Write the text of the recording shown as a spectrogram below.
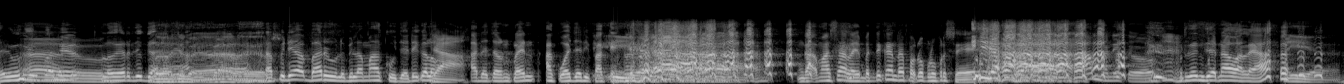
jadi ini Aduh. lawyer juga. Lawyer ya. juga ya, lawyer. Tapi dia baru lebih lama aku. Jadi kalau Ya. ada calon klien aku aja dipakai. Iya. Enggak masalah, yang penting kan dapat 20%. Iya. Aman itu. Perjanjian awal ya. iya.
